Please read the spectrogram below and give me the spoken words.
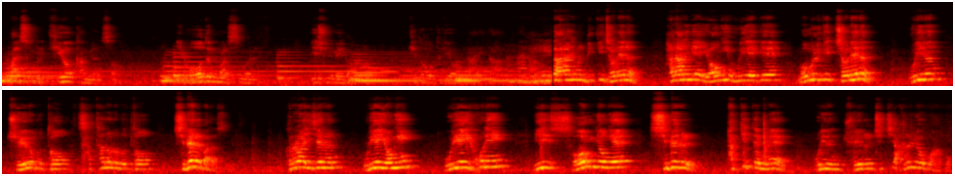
말씀을 기억하면서 이 모든 말씀을 예수님의 이름으로 기도드리옵나이다. 아멘. 하나님을 믿기 전에는 하나님의 영이 우리에게 머물기 전에는 우리는 죄로부터 사탄으로부터 지배를 받았습니다. 그러나 이제는 우리의 영이 우리의 혼이 이 성령의 지배를 받기 때문에 우리는 죄를 짓지 않으려고 하고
